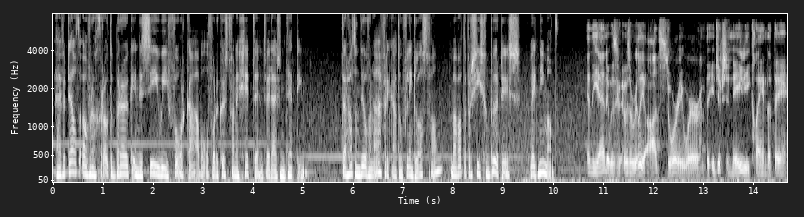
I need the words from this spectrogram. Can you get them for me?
Hij vertelt over een grote breuk in de Seawee-4-kabel voor de kust van Egypte in 2013. Daar had een deel van Afrika toen flink last van, maar wat er precies gebeurd is, weet niemand. In the end, it was it was a really odd story where the Egyptian Navy claimed that they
